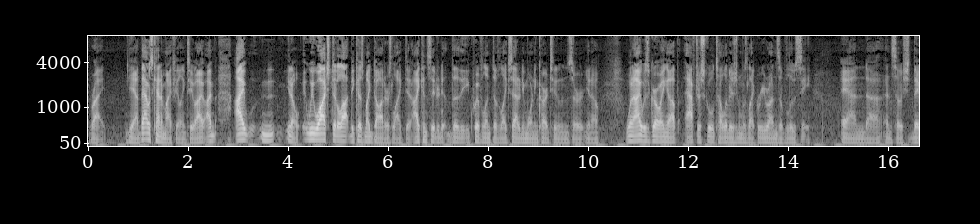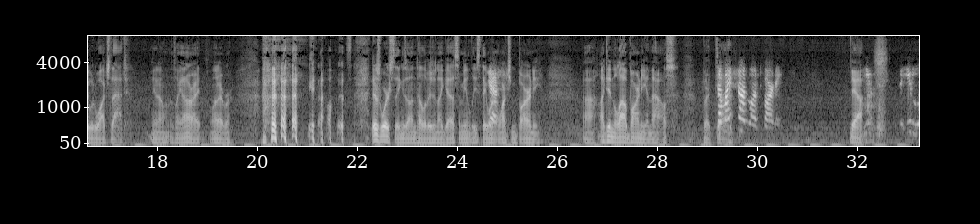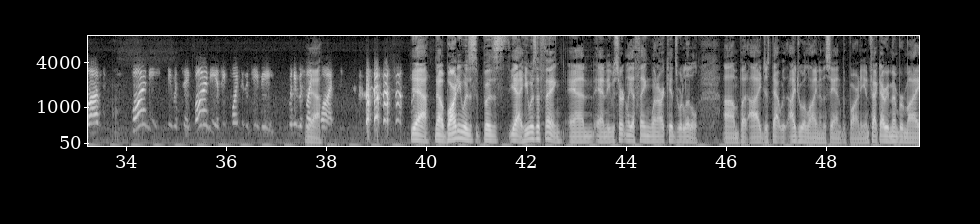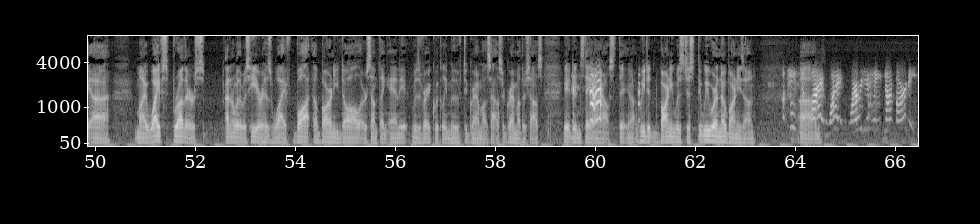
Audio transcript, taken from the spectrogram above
Right. Yeah, that was kind of my feeling too. I, I'm, I, you know, we watched it a lot because my daughters liked it. I considered it the, the equivalent of like Saturday morning cartoons, or you know, when I was growing up, after school television was like reruns of Lucy, and uh, and so she, they would watch that. You know, I was like, all right, whatever. you know, there's worse things on television, I guess. I mean, at least they weren't watching Barney. Uh, I didn't allow Barney in the house, but so uh, my son loved Barney. Yeah, he, he loved Barney. He would say Barney as he pointed to the TV when he was like yeah. one. yeah, no, Barney was was yeah, he was a thing, and and he was certainly a thing when our kids were little. Um, but I just that was I drew a line in the sand with Barney. In fact, I remember my uh, my wife's brothers. I don't know whether it was he or his wife bought a Barney doll or something, and it was very quickly moved to grandma's house or grandmother's house. It didn't stay in our house. They, you know, we didn't. Barney was just we were a no Barney zone. Okay, so um, why why why were you hating on Barney?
